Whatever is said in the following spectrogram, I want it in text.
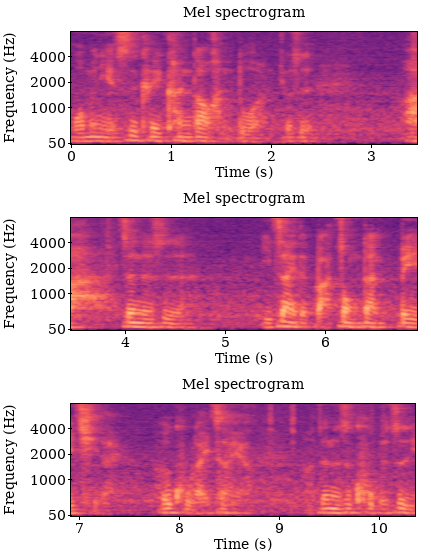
我们也是可以看到很多，就是啊，真的是一再的把重担背起来，何苦来哉啊？啊，真的是苦了自己。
